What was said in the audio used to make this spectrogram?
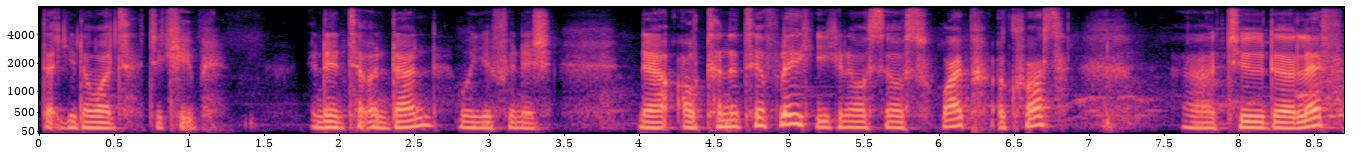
that you don't want to keep. And then tap on done when you finish. Now alternatively you can also swipe across uh, to the left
